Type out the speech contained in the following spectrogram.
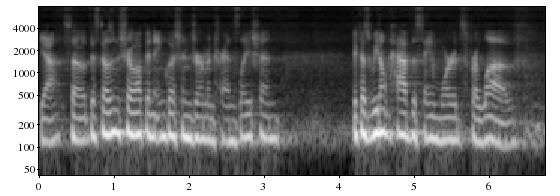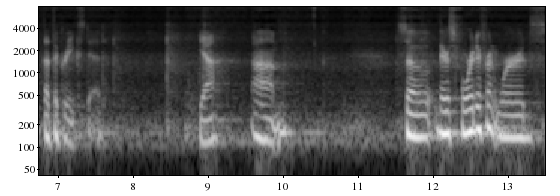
Yeah, so this doesn't show up in English and German translation because we don't have the same words for love that the Greeks did. Yeah? Um, so there's four different words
